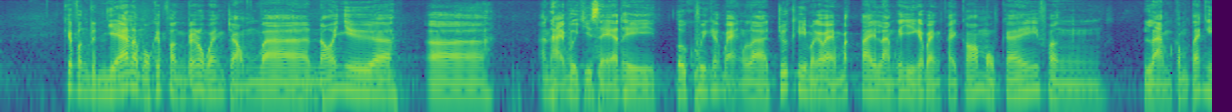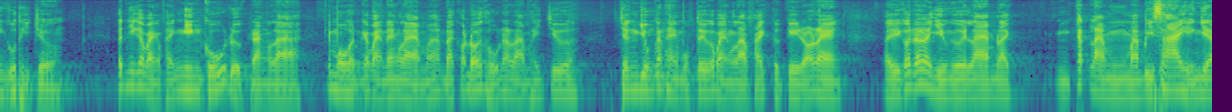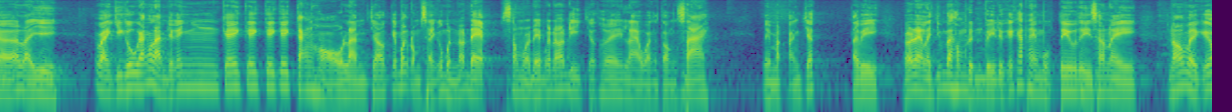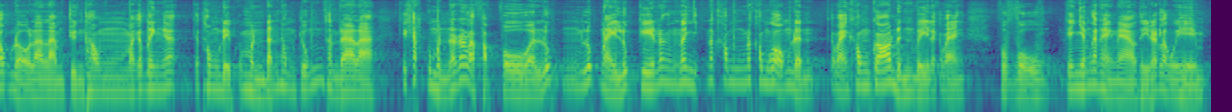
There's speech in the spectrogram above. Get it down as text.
cái phần định giá là một cái phần rất là quan trọng và nói như uh, anh Hải vừa chia sẻ thì tôi khuyên các bạn là trước khi mà các bạn bắt tay làm cái gì các bạn phải có một cái phần làm công tác nghiên cứu thị trường ít nhất các bạn phải nghiên cứu được rằng là cái mô hình các bạn đang làm á, đã có đối thủ nào làm hay chưa? Chân dung khách hàng mục tiêu các bạn là phải cực kỳ rõ ràng. Tại vì có rất là nhiều người làm là cách làm mà bị sai hiện giờ là gì? Các bạn chỉ cố gắng làm cho cái cái cái cái cái căn hộ làm cho cái bất động sản của mình nó đẹp xong rồi đem cái đó đi cho thuê là hoàn toàn sai về mặt bản chất tại vì rõ ràng là chúng ta không định vị được cái khách hàng mục tiêu thì sau này nói về cái góc độ là làm truyền thông marketing á, cái thông điệp của mình đánh không trúng, thành ra là cái khách của mình nó rất là phập phù và lúc lúc này lúc kia nó nó nó không nó không có ổn định. Các bạn không có định vị là các bạn phục vụ cái nhóm khách hàng nào thì rất là nguy hiểm.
